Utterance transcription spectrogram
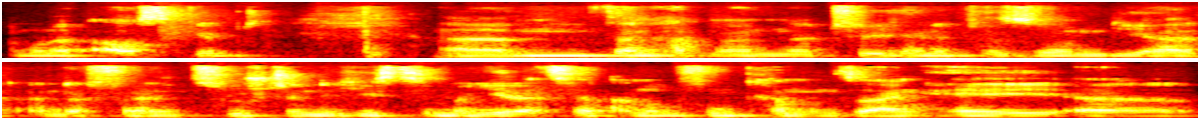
im Monat ausgibt, ähm, dann hat man natürlich eine Person, die halt an der Fälle zuständig ist, die man jederzeit anrufen kann und sagen, hey, äh,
